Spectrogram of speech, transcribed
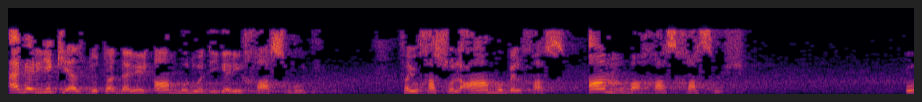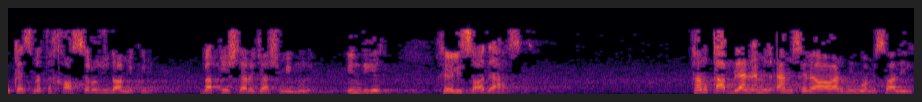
اگر یکی از دو تا دلیل عام بود و دیگری خاص بود فیخص العام بالخاص. عام با خاص خاص میشه. اون قسمت خاصه رو جدا میکنیم. بقیش در جاش میمونه. این دیگه خیلی ساده است. هم قبلا امثله آوردیم و مثالی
